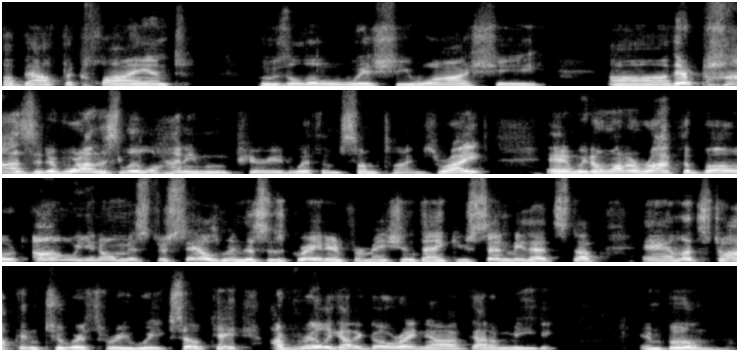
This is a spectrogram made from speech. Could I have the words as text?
about the client who's a little wishy-washy. Uh, they're positive. We're on this little honeymoon period with them sometimes, right? And we don't want to rock the boat. Oh, you know, Mr. Salesman, this is great information. Thank you. Send me that stuff. And let's talk in two or three weeks. Okay. I've really got to go right now. I've got a meeting. And boom,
